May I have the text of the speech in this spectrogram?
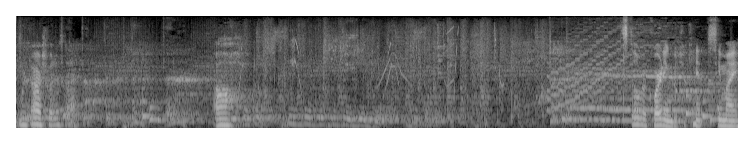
Oh my gosh, what is that? Oh. It's still recording, but you can't see my...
